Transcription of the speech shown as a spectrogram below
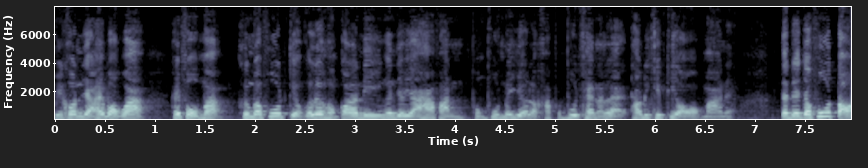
มีคนอยากให้บอกว่าให้ผมอะขึ้นมาพูดเกี่ยวกับเรื่องของกรณีเงินเยียวยาห้าพันผมพูดไม่เยอะหรอกครับ ผมพูดแค่นั้นแหละเท่าที่คลิปที่ออกมาเนี่ย แต่เดี๋ยวจะพูดต่อ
